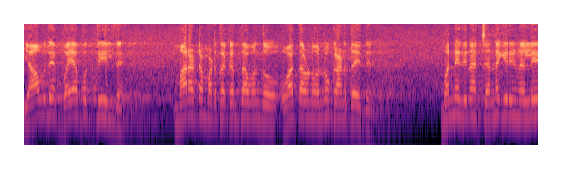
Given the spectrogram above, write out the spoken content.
ಯಾವುದೇ ಭಯಭಕ್ತಿ ಇಲ್ಲದೆ ಮಾರಾಟ ಮಾಡ್ತಕ್ಕಂಥ ಒಂದು ವಾತಾವರಣವನ್ನು ಕಾಣ್ತಾ ಇದ್ದೇನೆ. ಮೊನ್ನೆ ದಿನ ಚನ್ನಗಿರಿನಲ್ಲಿ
